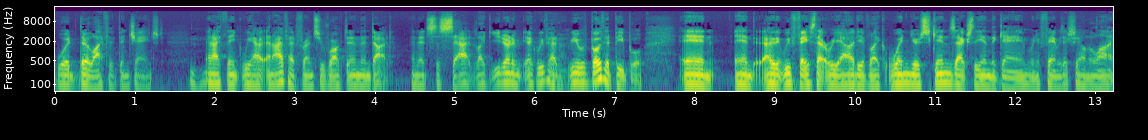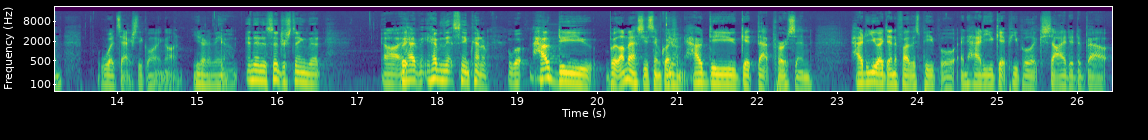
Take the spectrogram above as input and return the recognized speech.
would their life have been changed? Mm-hmm. And I think we have, and I've had friends who've walked in and then died, and it's just sad. Like you know, what I mean? like we've had, you know, we've both had people, and and I think we face that reality of like when your skin's actually in the game, when your family's actually on the line, what's actually going on? You know what I mean? Yeah. And then it's interesting that uh, But- having, having that same kind of. Well, How do you? But I'm gonna ask you the same question. Yeah. How do you get that person? How do you identify those people, and how do you get people excited about,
